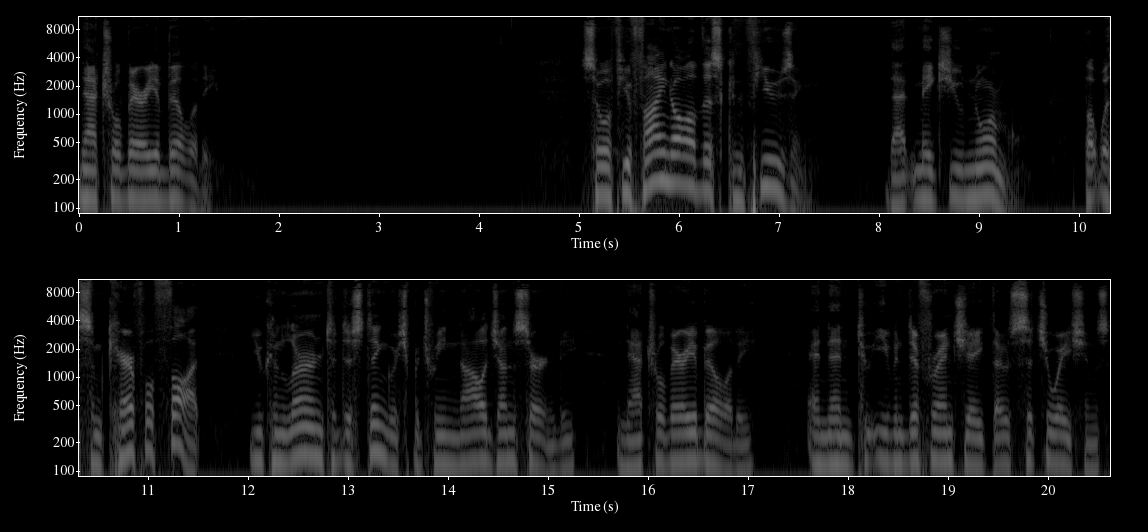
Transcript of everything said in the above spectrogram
natural variability. So if you find all of this confusing, that makes you normal. But with some careful thought, you can learn to distinguish between knowledge uncertainty and natural variability, and then to even differentiate those situations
